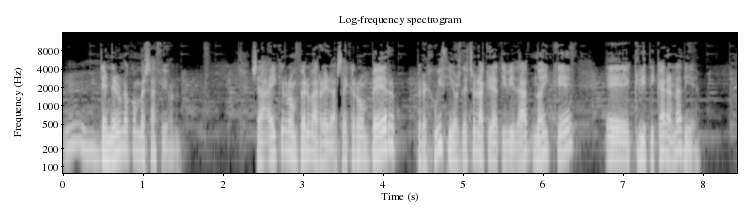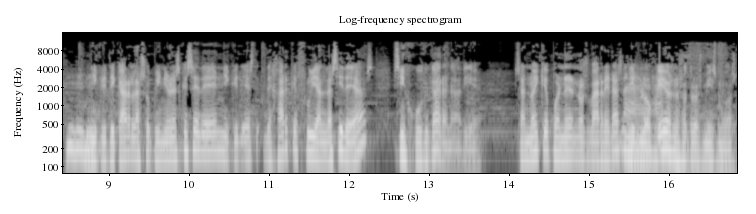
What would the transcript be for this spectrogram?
Mm. Tener una conversación. O sea, hay que romper barreras, hay que romper prejuicios. De hecho, la creatividad no hay que eh, criticar a nadie. Ni criticar las opiniones que se den, ni dejar que fluyan las ideas sin juzgar a nadie. O sea, no hay que ponernos barreras ni bloqueos nosotros mismos.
